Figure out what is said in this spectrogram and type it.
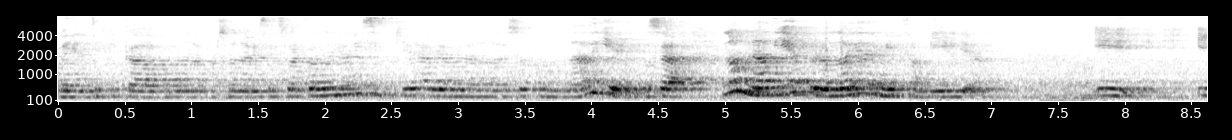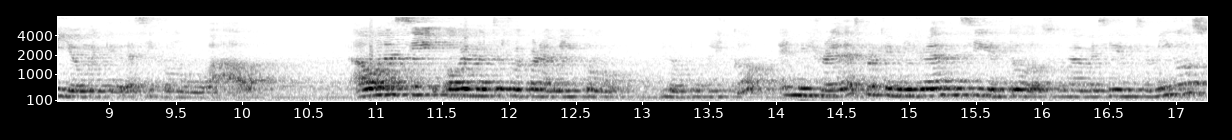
me identificaba como una persona bisexual cuando yo ni siquiera había hablado de eso con nadie. O sea, no nadie, pero nadie de mi familia. Y, y yo me quedé así como, wow. Aún así, obviamente fue para mí como lo publico en mis redes, porque en mis redes me siguen todos. O sea, me siguen mis amigos,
